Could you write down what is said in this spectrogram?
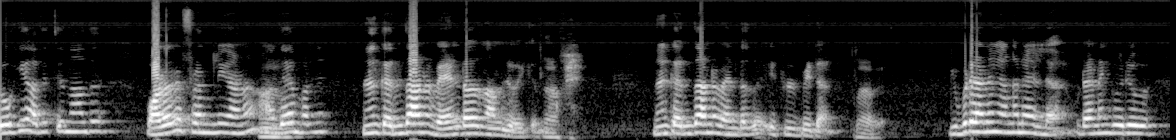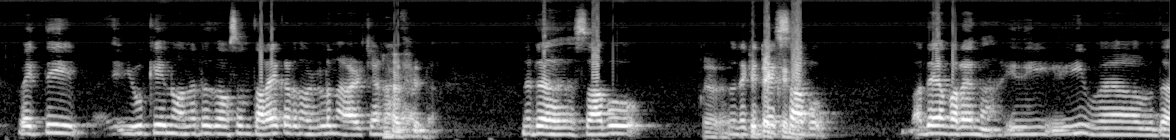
യോഗി ആദിത്യനാഥ് വളരെ ഫ്രണ്ട്ലിയാണ് അദ്ദേഹം പറഞ്ഞ് നിങ്ങൾക്ക് എന്താണ് വേണ്ടതെന്നാണ് ചോദിക്കുന്നത്. നിങ്ങൾക്ക് എന്താണ് വേണ്ടത്? ഇറ്റ് വിൽ ബി ഡൺ ഇവിടെ ആണെങ്കിൽ അങ്ങനെയല്ല. ഇവിടെ ആണെങ്കിൽ ഒരു വ്യക്തി യു കെ നിന്ന് വന്നിട്ട് ദിവസം തറയിൽ കിടന്ന് ഉരുളുന്ന കാഴ്ചയാണ്. എന്നിട്ട് സാബു സാബു അദ്ദേഹം പറയുന്ന ഈ ഇത്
